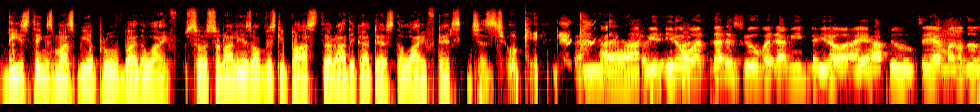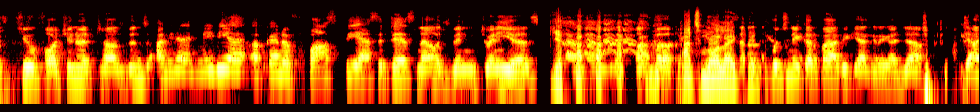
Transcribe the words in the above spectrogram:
these things must be approved by the wife. So Sonali has obviously passed the Radhika test, the wife test. Just joking. Nah, I mean, you know what? That is true. But I mean, you know, I have to say I'm one of those few fortunate husbands. I mean, I, maybe I, I've kind of passed the acid test now. It's been 20 years. yeah, that's more like it. कुछ नहीं कर पाया अभी क्या करेगा जा जा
